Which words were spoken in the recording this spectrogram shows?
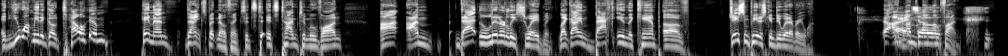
and you want me to go tell him, "Hey, man, thanks, but no thanks. It's it's time to move on." I I'm that literally swayed me. Like I'm back in the camp of Jason Peters can do whatever he wants. I'm, right, I'm, so, I'm, I'm fine.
